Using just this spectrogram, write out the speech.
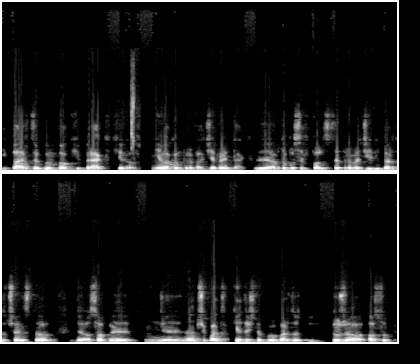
i bardzo głęboki brak kierowców. Nie ma komu prowadzić. Ja powiem tak, autobusy w Polsce prowadzili bardzo często osoby, no na przykład kiedyś to było bardzo dużo osób,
